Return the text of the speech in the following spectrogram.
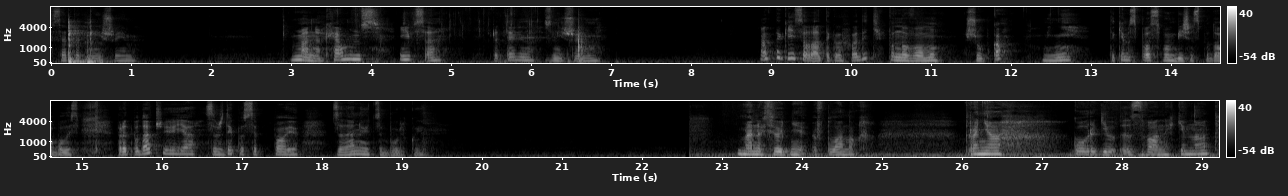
все перемішуємо. У мене хелманс і все ретельно змішуємо. От такий салатик виходить по-новому. Шубка. Мені таким способом більше сподобалось. Перед подачею я завжди посипаю зеленою цибулькою. У мене сьогодні в планах прання ковриків з ванних кімнат.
